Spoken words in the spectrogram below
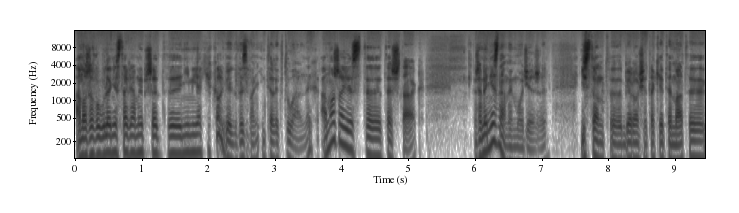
A może w ogóle nie stawiamy przed y, nimi jakichkolwiek wyzwań intelektualnych? A może jest y, też tak, że my nie znamy młodzieży i stąd y, biorą się takie tematy,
